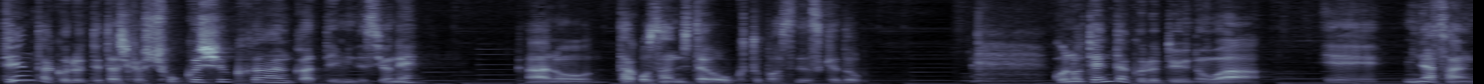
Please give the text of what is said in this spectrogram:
テンタクルって確か触手かなんかって意味ですよね。あのタコさん自体はオクトパスですけどこのテンタクルというのは、えー皆さん聞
